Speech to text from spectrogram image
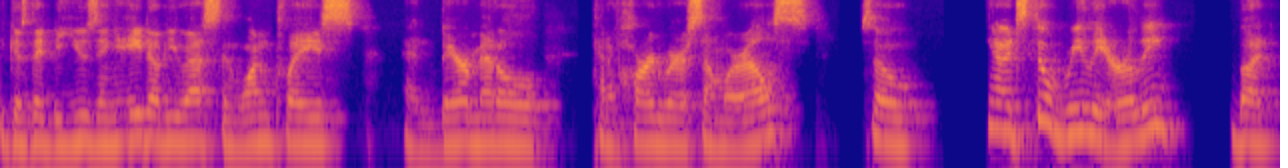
because they'd be using AWS in one place and bare metal kind of hardware somewhere else. So, you know, it's still really early, but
